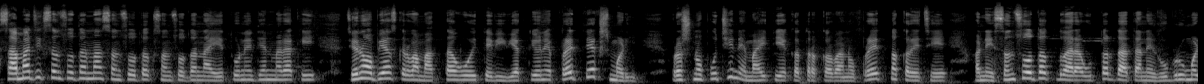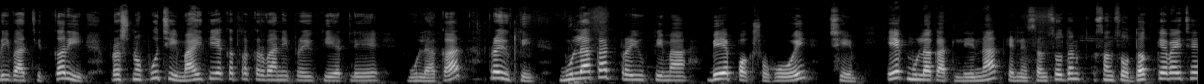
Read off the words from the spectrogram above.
સામાજિક સંશોધનમાં સંશોધક સંશોધનના હેતુને ધ્યાનમાં રાખી જેનો અભ્યાસ કરવા માગતા હોય તેવી વ્યક્તિઓને પ્રત્યક્ષ મળી પ્રશ્નો પૂછીને માહિતી એકત્ર કરવાનો પ્રયત્ન કરે છે અને સંશોધક દ્વારા ઉત્તરદાતાને રૂબરૂ મળી વાતચીત કરી પ્રશ્નો પૂછી માહિતી એકત્ર કરવાની પ્રયુક્તિ એટલે મુલાકાત પ્રયુક્તિ. મુલાકાત પ્રયુક્તિમાં બે પક્ષ હોય છે. એક મુલાકાત લેનાર એટલે સંશોધન સંશોધક કહેવાય છે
